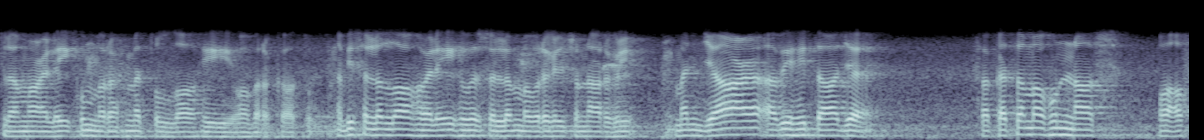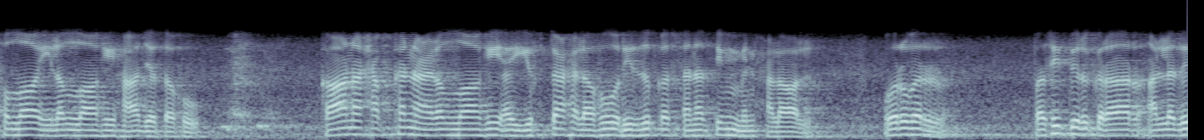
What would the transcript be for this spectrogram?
السلام عليكم ورحمة الله وبركاته நபி ஸல்லல்லாஹு அலைஹி வஸல்லம் அவர்கள் சொன்னார்கள் மன் ஜாஅ அபிஹி தாஜ ஃபகதமஹு الناس وأفضى إلى الله حاجته كان حقا على الله أن يفتح له رزق سنة من حلال ஒருவர் பசித்திருக்கிறார் அல்லது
